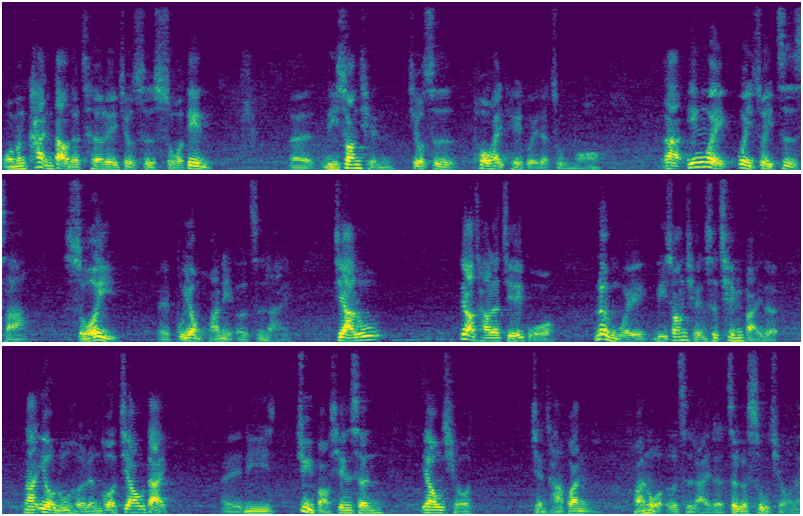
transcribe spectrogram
我们看到的策略就是锁定，呃，李双全就是破坏铁轨的主谋。那因为畏罪自杀，所以，哎，不用还你儿子来。假如调查的结果认为李双全是清白的，那又如何能够交代？哎，李聚宝先生要求检察官还我儿子来的这个诉求呢？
